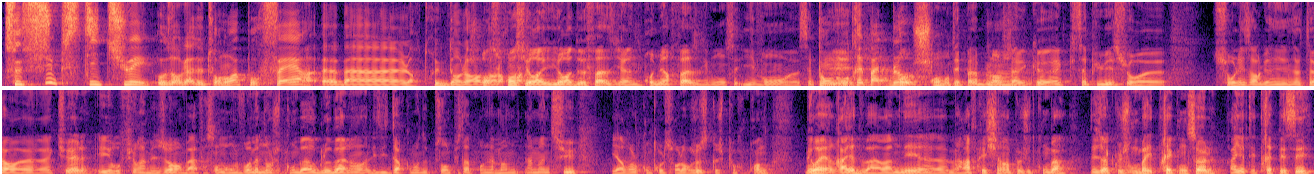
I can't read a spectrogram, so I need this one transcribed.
se substituer aux organes de tournoi pour faire euh, ben, leur truc dans leur, Je dans pense, leur je pense coin? qu'il y aura, il y aura deux phases. Il y a une première phase, ils vont, ils vont euh, Pour s'appuyer. montrer patte blanche. Pour, pour montrer pas de blanche avec, euh, avec s'appuyer sur, euh, sur les organisateurs euh, actuels et au fur et à mesure, bah, de toute façon, on le voit même dans le jeu de combat au global, hein, les éditeurs commencent de plus en plus à prendre la main, la main dessus et à avoir le contrôle sur leur jeu, ce que je peux comprendre. Mais ouais, Riot va ramener, euh, va rafraîchir un peu le jeu de combat. Déjà que le jeu de combat est très console, Riot est très PC.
